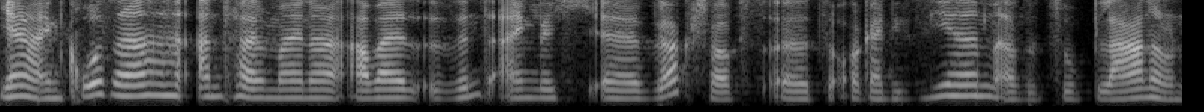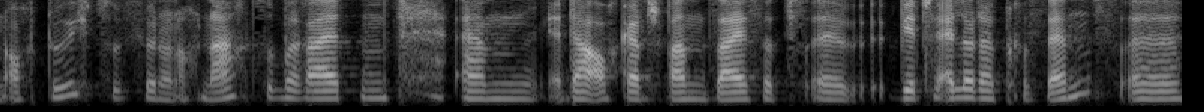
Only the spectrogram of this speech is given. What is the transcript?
Ja, ein großer Anteil meiner Arbeit sind eigentlich äh, Workshops äh, zu organisieren, also zu planen und auch durchzuführen und auch nachzubereiten. Ähm, da auch ganz spannend, sei es jetzt äh, virtuell oder Präsenz. Äh,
